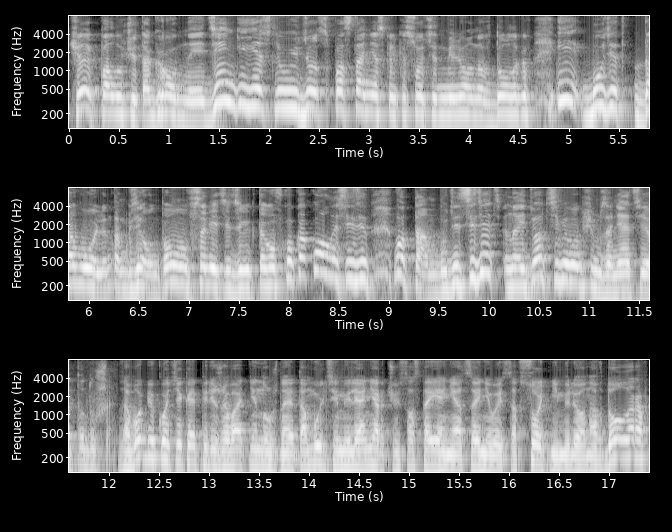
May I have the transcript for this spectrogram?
Человек получит огромные деньги, если уйдет с поста несколько сотен миллионов долларов, и будет доволен. Там, где он, по-моему, в совете директоров Кока-Колы сидит, вот там будет сидеть, найдет себе, в общем, занятие по душе. За Бобби Котика переживать не нужно. Это мультимиллионер, чье состояние оценивается в сотни миллионов долларов.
